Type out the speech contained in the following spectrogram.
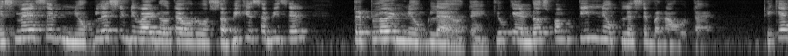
इसमें सिर्फ़ न्यूक्लियस ही डिवाइड होता है और वो सभी के सभी सेल ट्रिप्लोइड न्यूक्लियाई होते हैं, क्योंकि एंडोस्पर्म तीन न्यूक्लियस से बना होता है। ठीक है?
